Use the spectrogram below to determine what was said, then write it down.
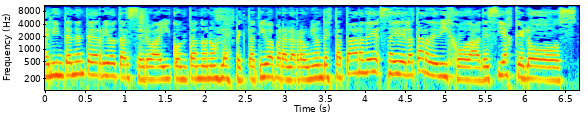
el intendente de Río Tercero ahí contándonos la expectativa para la reunión de esta tarde. Seis de la tarde dijo, decías que los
